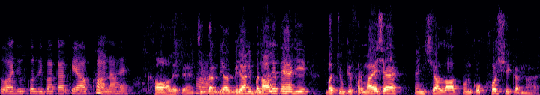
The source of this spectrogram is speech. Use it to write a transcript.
तो आज उसको जिबा करके आप खाना है। खा लेते हैं। हाँ। चिकन बिरयानी बना लेते हैं जी। बच्चों की फरमाइश है। इंशाल्लाह उनको खुश ही करना है।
